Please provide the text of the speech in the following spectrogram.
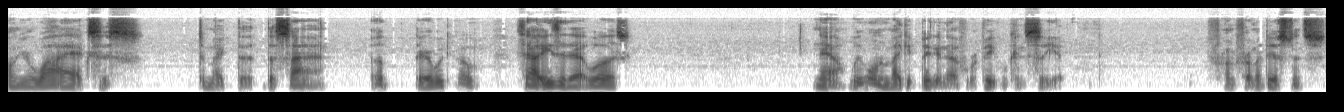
on your y-axis to make the the sign. Oh, there we go. See how easy that was. Now, we want to make it big enough where people can see it from, from a distance.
